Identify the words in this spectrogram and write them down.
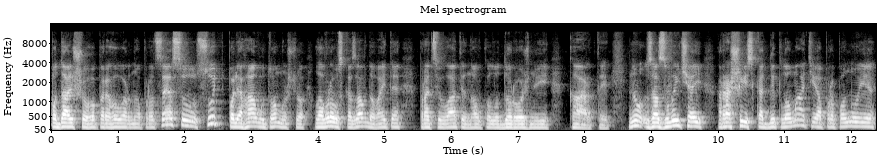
подальшого переговорного процесу. Суть полягав у тому, що Лавров сказав, давайте працювати навколо дорожньої карти. Ну, зазвичай рашистська дипломатія пропонує.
